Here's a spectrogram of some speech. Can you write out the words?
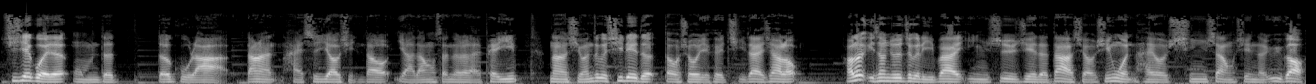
吸血鬼的我们的德古拉，当然还是邀请到亚当·桑德勒来配音。那喜欢这个系列的，到时候也可以期待一下喽。好了，以上就是这个礼拜影视界的大小新闻，还有新上线的预告，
